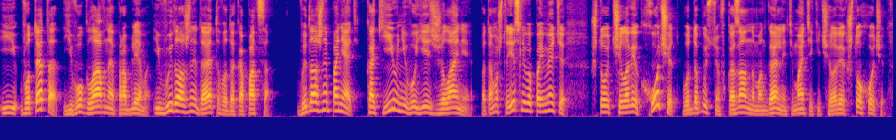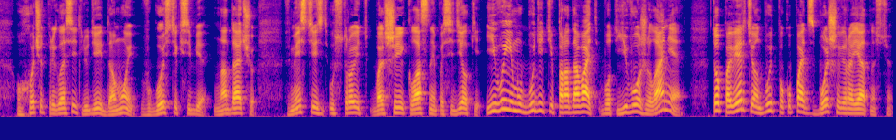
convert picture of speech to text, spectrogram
и вот это его главная проблема. И вы должны до этого докопаться. Вы должны понять, какие у него есть желания. Потому что если вы поймете, что человек хочет, вот допустим в казанно-мангальной тематике человек что хочет? Он хочет пригласить людей домой, в гости к себе, на дачу, вместе устроить большие классные посиделки, и вы ему будете продавать вот его желание, то поверьте, он будет покупать с большей вероятностью.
